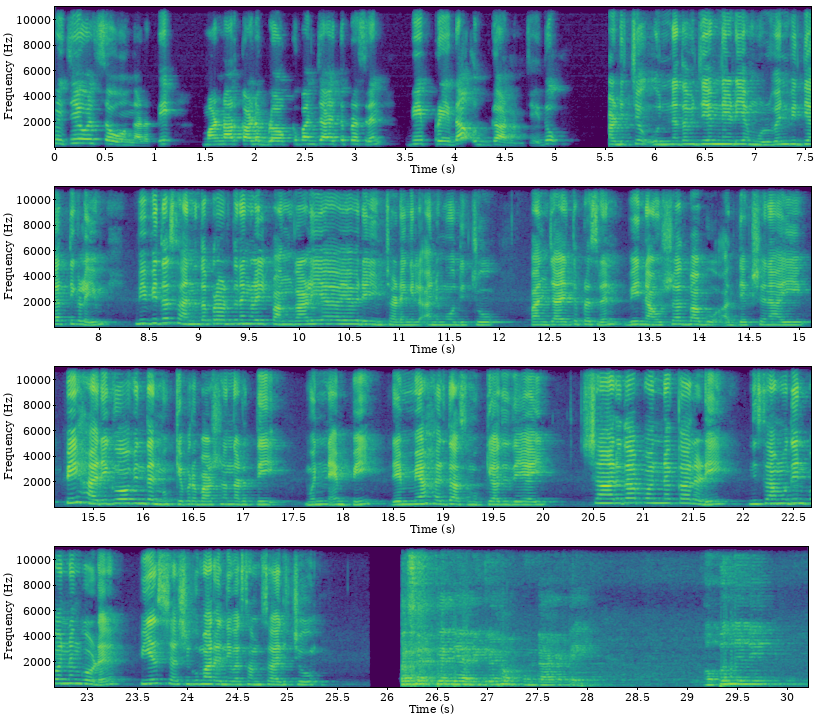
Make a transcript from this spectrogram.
വിജയോത്സവവും നടത്തി Mannarkkad block panchayat president V Preetha ഉദ്ഘാടനം ചെയ്തു. പഠിച്ച് ഉന്നത വിജയം നേടിയ മുഴുവൻ വിദ്യാർത്ഥികളെയും വിവിധ സന്നദ്ധ പ്രവർത്തനങ്ങളിൽ പങ്കാളിയായവരെയും ചടങ്ങിൽ അനുമോദിച്ചു. പഞ്ചായത്ത് പ്രസിഡന്റ് വി നൌഷാദ് ബാബു അധ്യക്ഷനായി. പി ഹരിഗോവിന്ദൻ മുഖ്യപ്രഭാഷണം നടത്തി. മുൻ എം പി രമ്യ ഹരിദാസ് മുഖ്യാതിഥിയായി. ശാരദ പൊന്നക്കാലടി നിസാമുദ്ദീൻ പൊന്നങ്കോട് പി എസ് ശശികുമാർ എന്നിവർ സംസാരിച്ചു. അനുഗ്രഹം ഉണ്ടാകട്ടെ. ഒപ്പം തന്നെ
